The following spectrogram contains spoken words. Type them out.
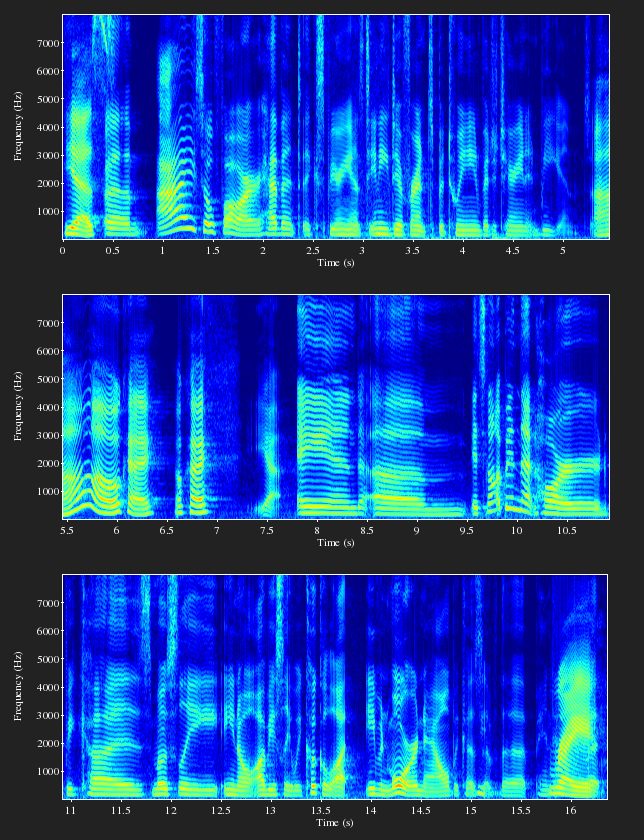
Yes. Um, I so far haven't experienced any difference between vegetarian and vegan. So, oh, okay. Okay. Yeah, and um, it's not been that hard because mostly, you know, obviously we cook a lot, even more now because of the pandemic. Right. But,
